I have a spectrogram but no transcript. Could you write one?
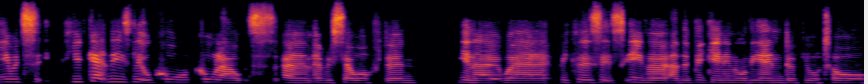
you would you'd get these little call call outs um, every so often. You know where because it's either at the beginning or the end of your tour.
